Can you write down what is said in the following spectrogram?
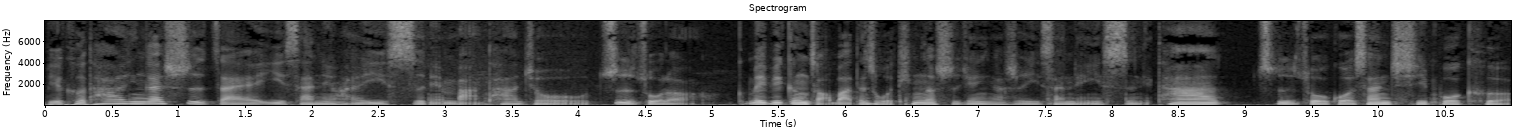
别克它应该是在一三年还是一四年吧，它就制作了，maybe 更早吧，但是我听的时间应该是一三年一四年，它制作过三期播客。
